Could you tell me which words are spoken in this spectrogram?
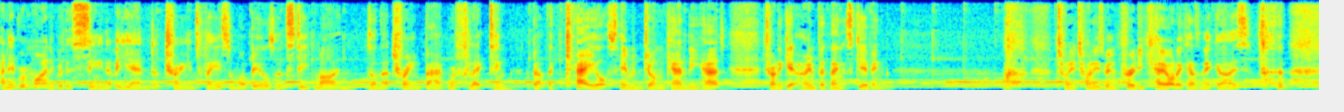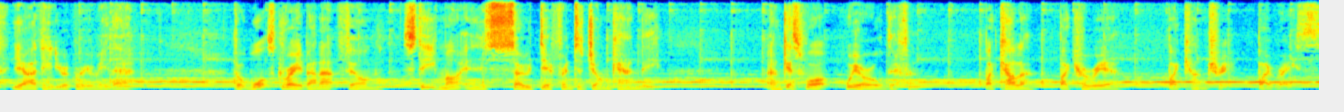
and it reminded me of the scene at the end of Trains, Planes, Automobiles when Steve Martin was on that train back reflecting about the chaos him and John Candy had trying to get home for Thanksgiving. 2020 has been pretty chaotic, hasn't it, guys? yeah, I think you agree with me there. But what's great about that film, Steve Martin is so different to John Candy. And guess what? We are all different by colour, by career, by country, by race.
